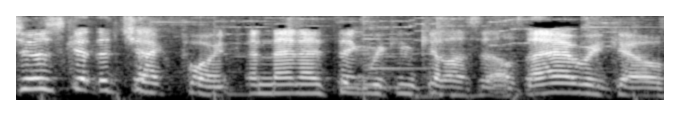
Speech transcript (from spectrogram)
Just get the checkpoint, and then I think we can kill ourselves. There we go.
